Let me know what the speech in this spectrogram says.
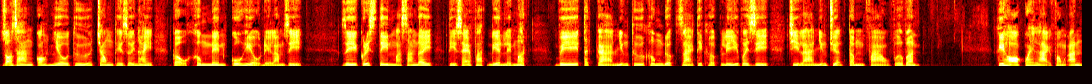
Rõ ràng có nhiều thứ trong thế giới này cậu không nên cố hiểu để làm gì. Dì Christine mà sang đây thì sẽ phát điên lên mất, vì tất cả những thứ không được giải thích hợp lý với gì chỉ là những chuyện tầm phào vớ vẩn. Khi họ quay lại phòng ăn,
